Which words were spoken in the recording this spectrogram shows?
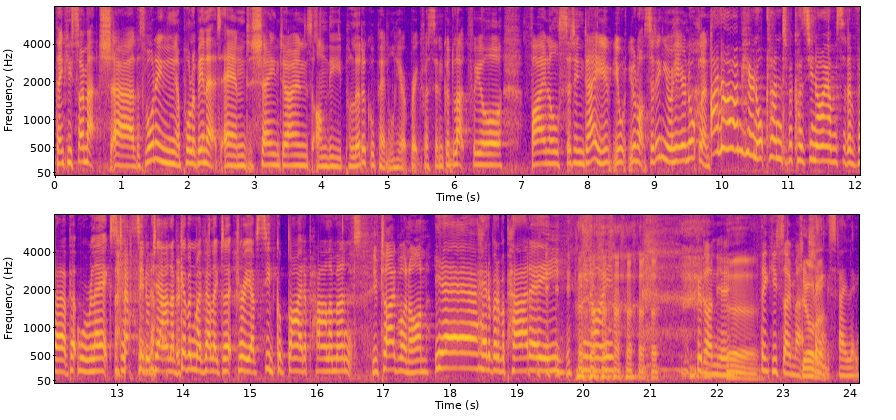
Thank you so much uh, this morning, Paula Bennett and Shane Jones on the political panel here at Breakfast, and good luck for your final sitting day. You, you, you're not sitting, you're here in Auckland. I know, I'm here in Auckland because, you know, I'm sort of uh, a bit more relaxed, settled down. I've given my valedictory, I've said goodbye to Parliament. You've tied one on. Yeah, had a bit of a party, you know. Good on you. Uh, Thank you so much. Thanks, Hayley.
